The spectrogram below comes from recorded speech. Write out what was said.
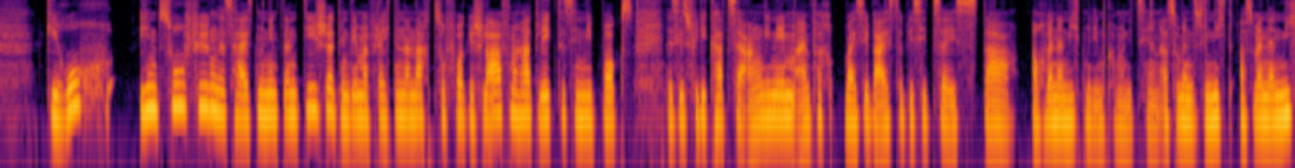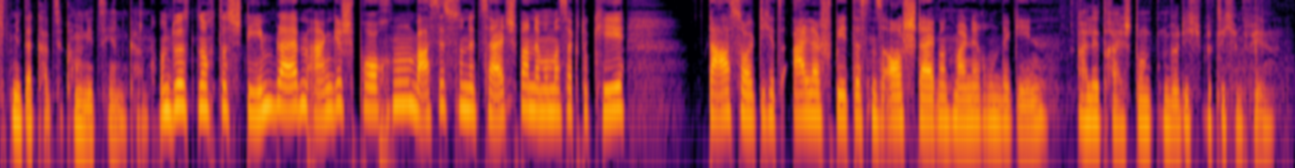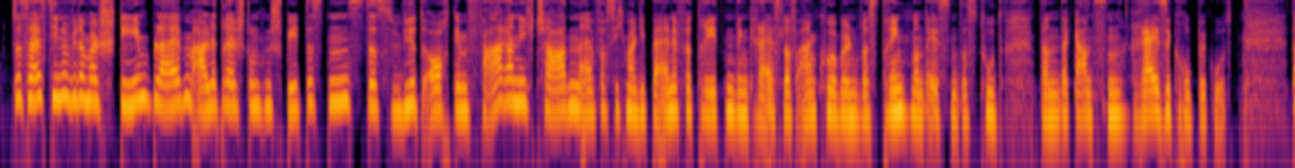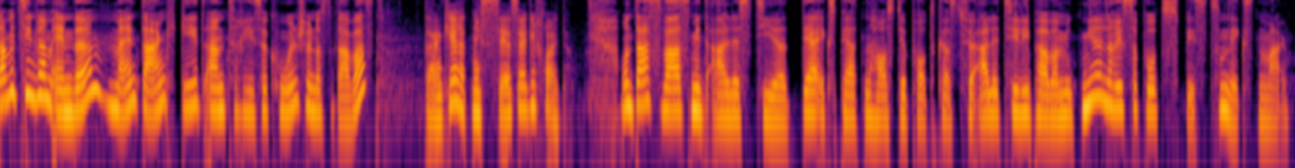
Geruch hinzufügen. Das heißt, man nimmt ein T-Shirt, in dem man vielleicht in der Nacht zuvor geschlafen hat, legt es in die Box. Das ist für die Katze angenehm, einfach weil sie weiß, der Besitzer ist da, auch wenn er nicht mit ihm kommunizieren, also wenn sie nicht, also wenn er nicht mit der Katze kommunizieren kann. Und du hast noch das Stehenbleiben angesprochen. Was ist so eine Zeitspanne, wo man sagt, okay, da sollte ich jetzt allerspätestens aussteigen und mal eine Runde gehen? Alle drei Stunden würde ich wirklich empfehlen. Das heißt, hin und wieder mal stehen bleiben, alle drei Stunden spätestens. Das wird auch dem Fahrer nicht schaden. Einfach sich mal die Beine vertreten, den Kreislauf ankurbeln, was trinken und essen. Das tut dann der ganzen Reisegruppe gut. Damit sind wir am Ende. Mein Dank geht an Theresa Kuhn. Schön, dass du da warst. Danke, hat mich sehr, sehr gefreut. Und das war's mit Alles Tier, der Expertenhaustier-Podcast für alle Tierliebhaber mit mir, Larissa Putz. Bis zum nächsten Mal.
